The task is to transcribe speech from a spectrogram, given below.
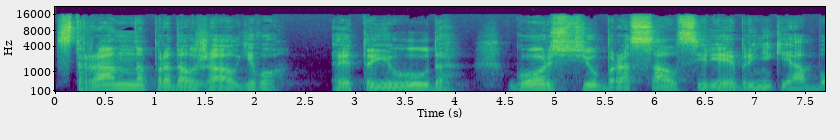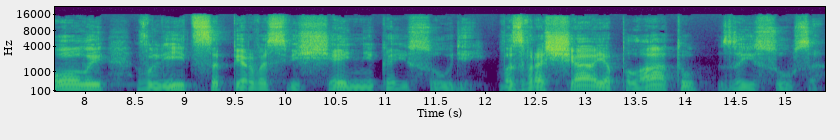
странно продолжал его. Это Иуда горстью бросал серебряники оболы В лица первосвященника и судей, Возвращая плату за Иисуса.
